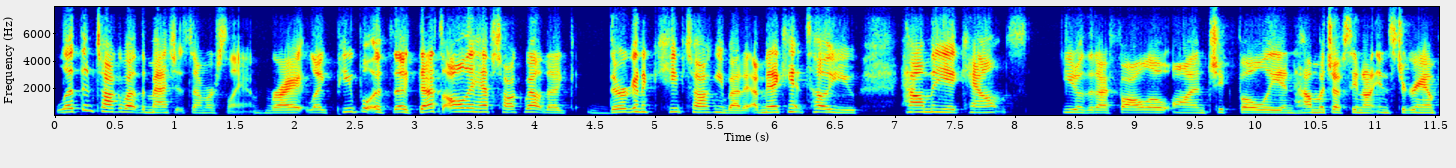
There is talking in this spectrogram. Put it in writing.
Let them talk about the match at SummerSlam, right? Like, people, if like that's all they have to talk about, like they're gonna keep talking about it. I mean, I can't tell you how many accounts you know that I follow on Chick Foley and how much I've seen on Instagram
